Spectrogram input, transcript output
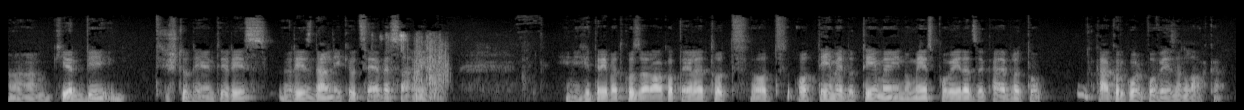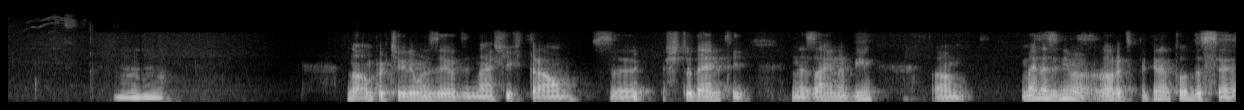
um, kjer bi ti študenti res, res dali nekaj od sebe sami. In jih je treba tako za roko peleti od, od, od teme do teme in vmes povedati, zakaj je bilo to kakorkoli povezan lahko. Mm. No, ampak če gremo zdaj od naših travm z študenti nazaj na BIM, um, mene zanima, Lorenz, glede na to, da se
